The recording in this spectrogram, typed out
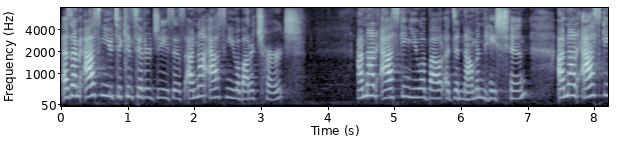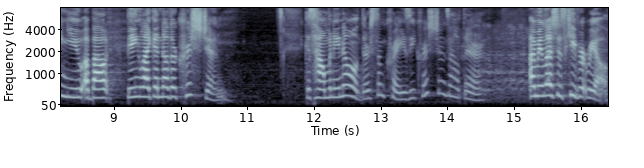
As I'm asking you to consider Jesus, I'm not asking you about a church, I'm not asking you about a denomination, I'm not asking you about being like another Christian. Because how many know there's some crazy Christians out there? I mean, let's just keep it real.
